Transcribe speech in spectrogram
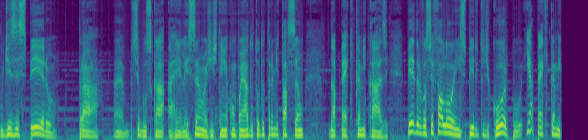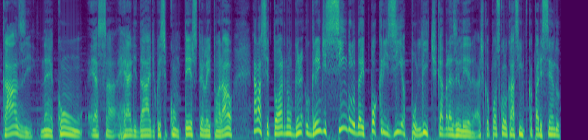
o desespero para é, se buscar a reeleição, a gente tem acompanhado toda a tramitação da PEC Kamikaze. Pedro, você falou em espírito de corpo e a PEC Kamikaze, né, com essa realidade, com esse contexto eleitoral, ela se torna o, gr o grande símbolo da hipocrisia política brasileira. Acho que eu posso colocar assim, fica parecendo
